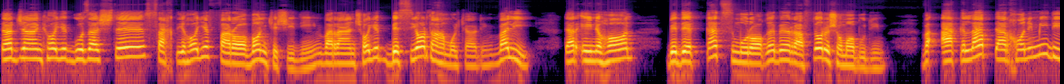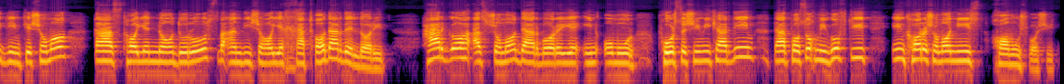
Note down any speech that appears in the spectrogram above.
در جنگ های گذشته سختی های فراوان کشیدیم و رنج های بسیار تحمل کردیم. ولی در عین حال به دقت مراقب رفتار شما بودیم و اغلب در خانه می دیدیم که شما های نادرست و اندیشه های خطا در دل دارید. هرگاه از شما درباره این امور پرسشی می کردیم در پاسخ می گفتید این کار شما نیست خاموش باشید.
